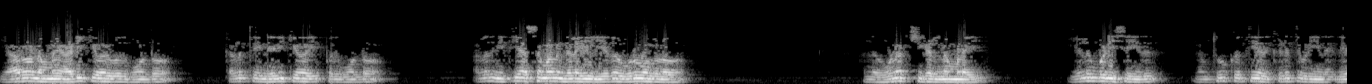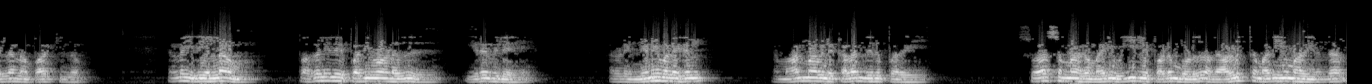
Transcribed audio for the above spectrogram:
யாரோ நம்மை அடிக்க வருவது போன்றோ கழுத்தை நெருக்க வைப்பது போன்றோ அல்லது வித்தியாசமான நிலையில் ஏதோ உருவங்களோ அந்த உணர்ச்சிகள் நம்மளை எழும்படி செய்து நம் தூக்கத்தை அது கெடுத்து விடுகின்றன. இதையெல்லாம் நாம் பார்க்கின்றோம். ஏன்னா இதையெல்லாம் பகலிலே பதிவானது இரவிலே அதனுடைய நினைவலைகள் நம் ஆன்மாவில் கலந்து இருப்பதை சுவாசமாக மாறி உயிரில் படும் பொழுது அது அழுத்தம் அதிகமாக இருந்தால்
